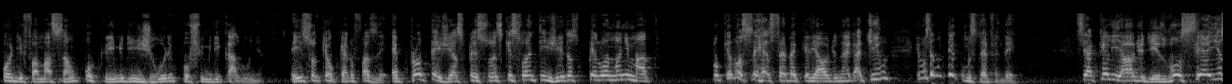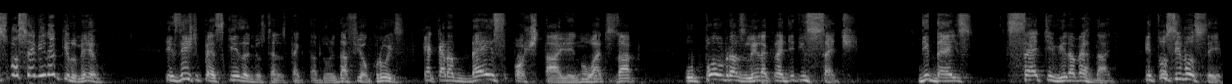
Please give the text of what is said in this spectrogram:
por difamação, por crime de injúria, por crime de calúnia. É isso que eu quero fazer, é proteger as pessoas que são atingidas pelo anonimato. Porque você recebe aquele áudio negativo e você não tem como se defender. Se aquele áudio diz, você é isso, você vira aquilo mesmo. Existe pesquisa, meus telespectadores, da Fiocruz, que a cada 10 postagens no WhatsApp, o povo brasileiro acredita em 7. De 10, 7 vira verdade. Então, se você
